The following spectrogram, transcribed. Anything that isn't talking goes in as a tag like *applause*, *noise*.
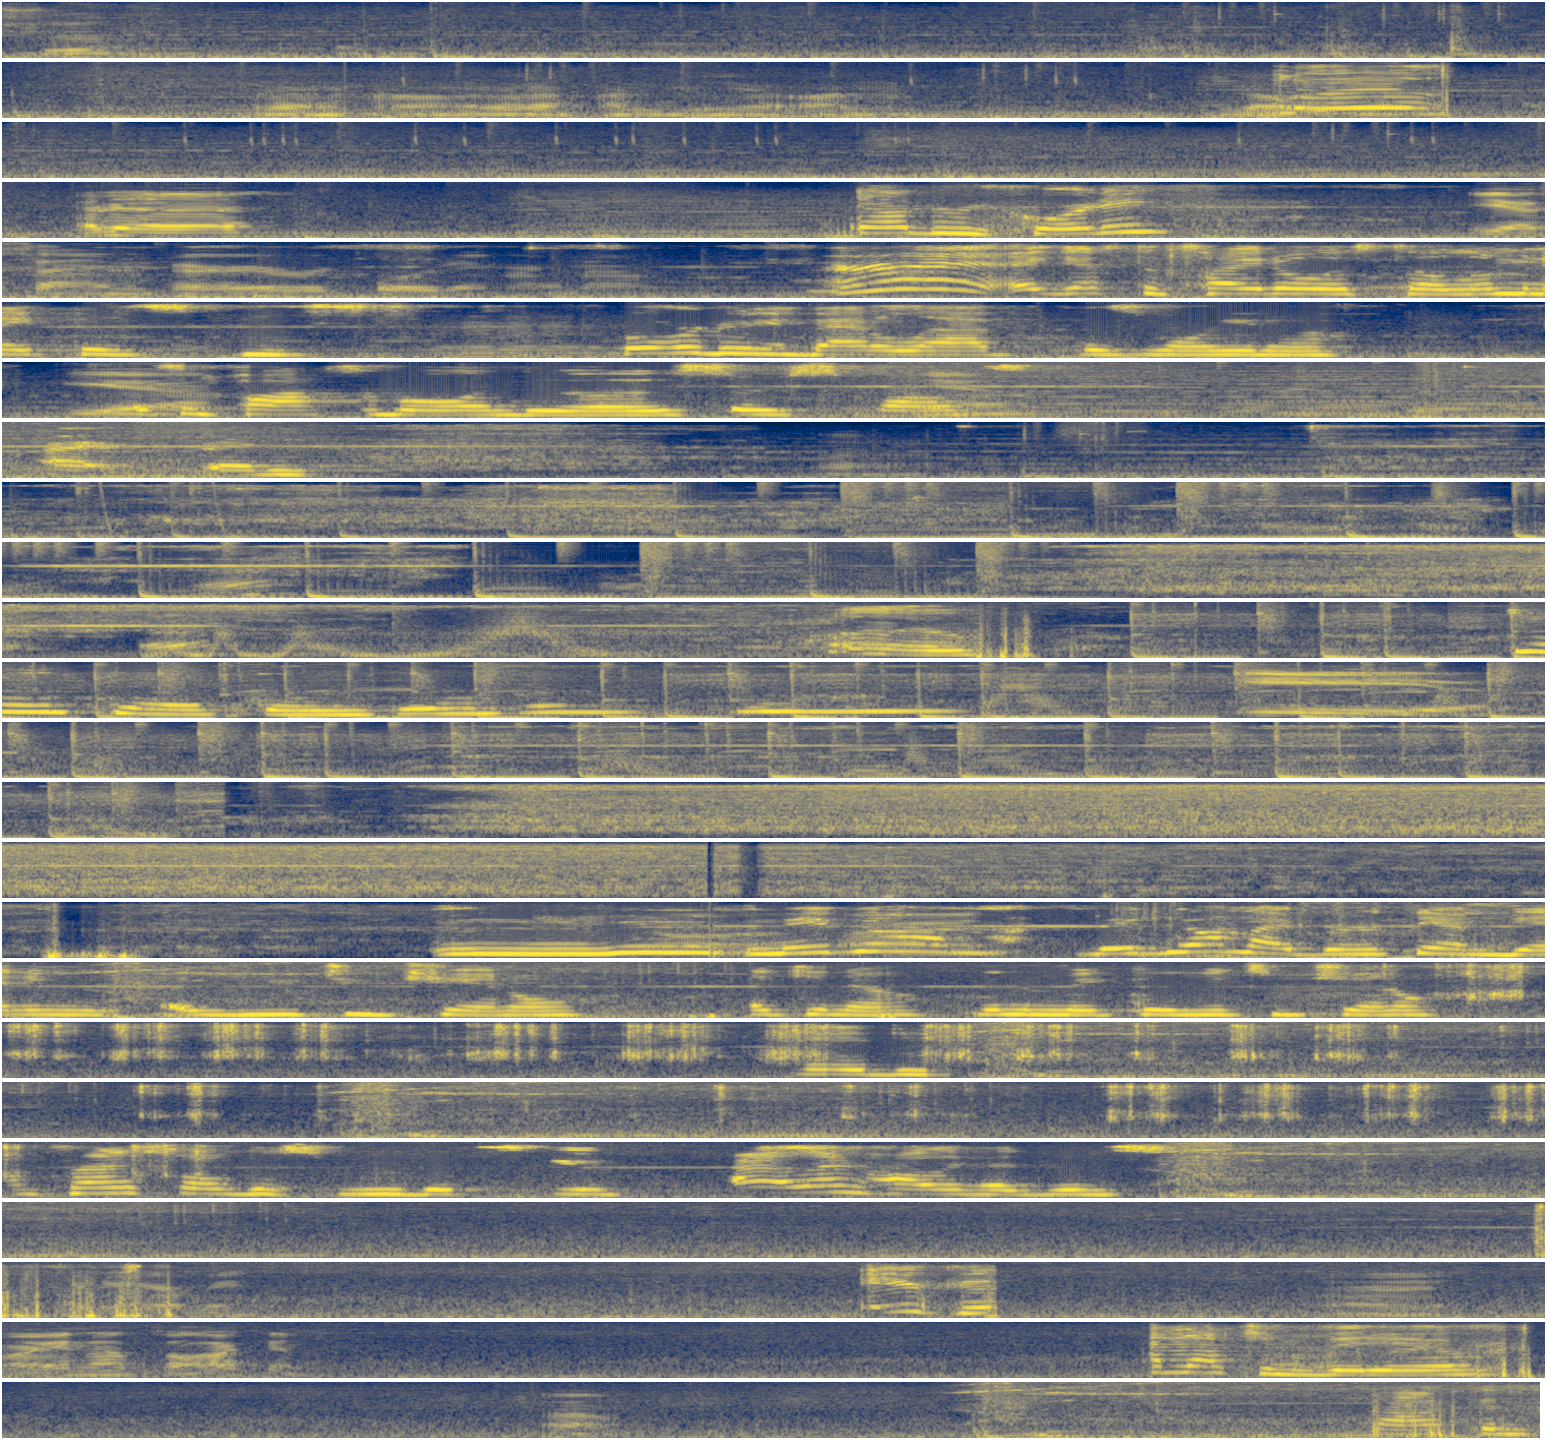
sure. Alright, hold on, I'm gonna unmute on. No. Hello. Hello. Now the recording? Yes, I am very recording right now. Alright, I guess the title is to eliminate this beast. *laughs* But we're doing Battle Lab because, well, you know, yeah. it's impossible in duos, so spawns. yeah. Alright, ready. Hmm Maybe on maybe on my birthday I'm getting a YouTube channel. Like you know, gonna make a YouTube channel. Maybe. I'm trying to solve this Rubik's cube. I like Holly Hedges. Can you hear me? Hey, you're good. Alright. Why are you not talking? I'm watching a video. Oh. Talking.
